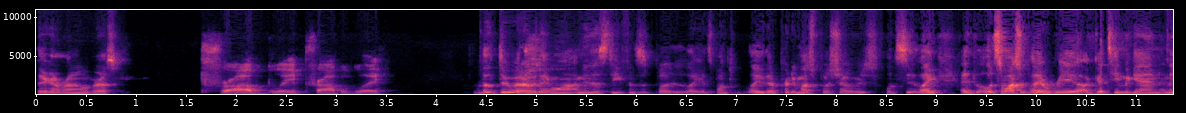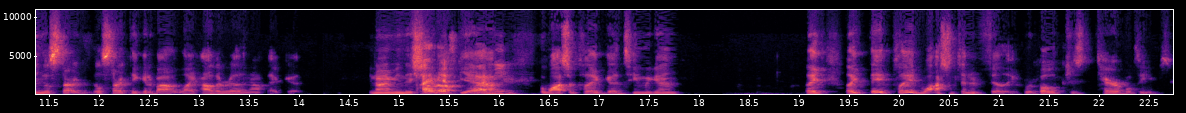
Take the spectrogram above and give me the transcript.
they're gonna run over us. probably, probably. They'll do whatever they want. I mean, this defense is put like it's bunch, like they're pretty much pushovers. Let's see, like and let's watch them play a real a good team again, and then you'll start you'll start thinking about like how they're really not that good. You know what I mean? They showed I- up, yeah, I mean, but watch them play a good team again. Like like they played Washington and Philly, who are both just terrible teams.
